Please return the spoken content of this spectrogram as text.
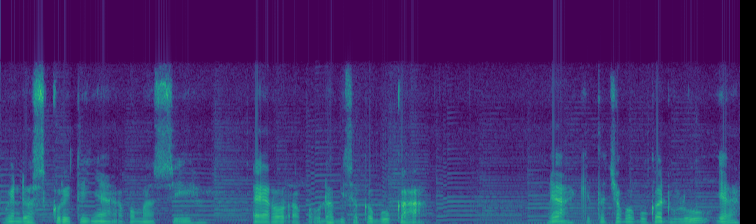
Windows Security-nya apa masih error apa udah bisa kebuka ya kita coba buka dulu ya.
